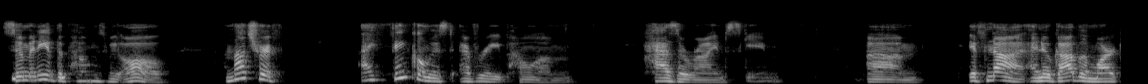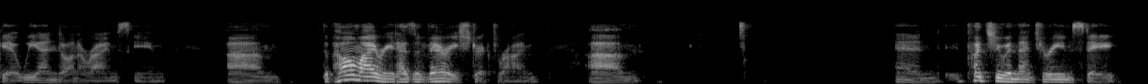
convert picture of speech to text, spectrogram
so many of the poems we all, I'm not sure if, I think almost every poem has a rhyme scheme. Um, if not, I know Goblin Market, we end on a rhyme scheme. Um, the poem I read has a very strict rhyme. Um, and it puts you in that dream state.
